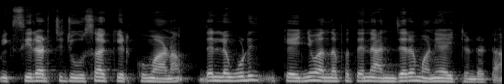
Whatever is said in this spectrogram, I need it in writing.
മിക്സിയിലടിച്ച് ജ്യൂസാക്കി എടുക്കും വേണം. ഇതെല്ലാം കൂടി കഴിഞ്ഞ് വന്നപ്പോൾ തന്നെ അഞ്ചര മണി ആയിട്ടുണ്ട് കേട്ടോ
